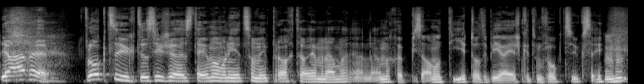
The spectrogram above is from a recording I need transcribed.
ja, eben. Flugzeug, das ist äh, das Thema, das ich jetzt noch mitgebracht habe. Ich habe nämlich, nämlich etwas annotiert. Oder ich war ja erst gerade im Flugzeug. Gewesen. Mhm.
